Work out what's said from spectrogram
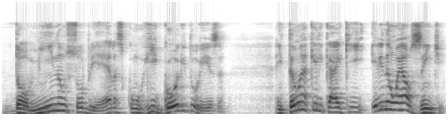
dominam sobre elas com rigor e dureza. Então é aquele cara que ele não é ausente,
